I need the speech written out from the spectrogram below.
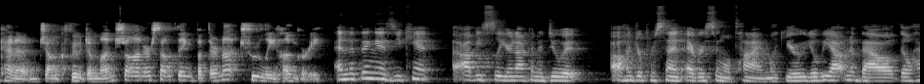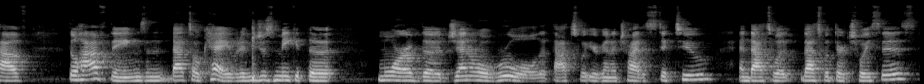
kind of junk food to munch on or something, but they're not truly hungry. And the thing is, you can't obviously you're not going to do it 100% every single time. Like you you'll be out and about, they'll have they'll have things and that's okay, but if you just make it the more of the general rule that that's what you're going to try to stick to and that's what that's what their choice is,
